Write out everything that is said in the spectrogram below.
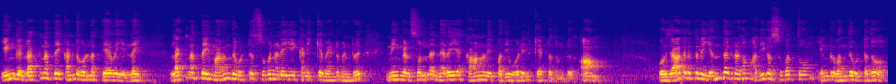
இங்கு லக்னத்தை கண்டுகொள்ள தேவையில்லை. லக்னத்தை மறந்துவிட்டு சுபநிலையை கணிக்க வேண்டும் என்று நீங்கள் சொல்ல நிறைய காணொளி பதிவுகளில் கேட்டதுண்டு. ஆம். ஒரு ஜாதகத்தில் எந்த கிரகம் அதிக சுபத்துவம் என்று வந்து விட்டதோ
